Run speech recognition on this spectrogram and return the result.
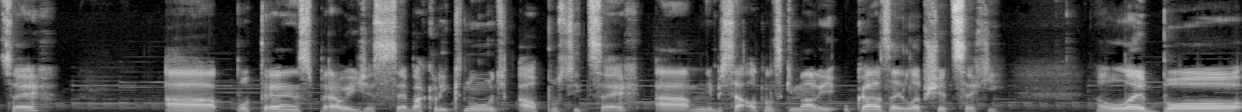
cech a potrebujem spraviť, že seba kliknúť a opustiť cech a mne by sa automaticky mali ukázať lepšie cechy. Lebo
